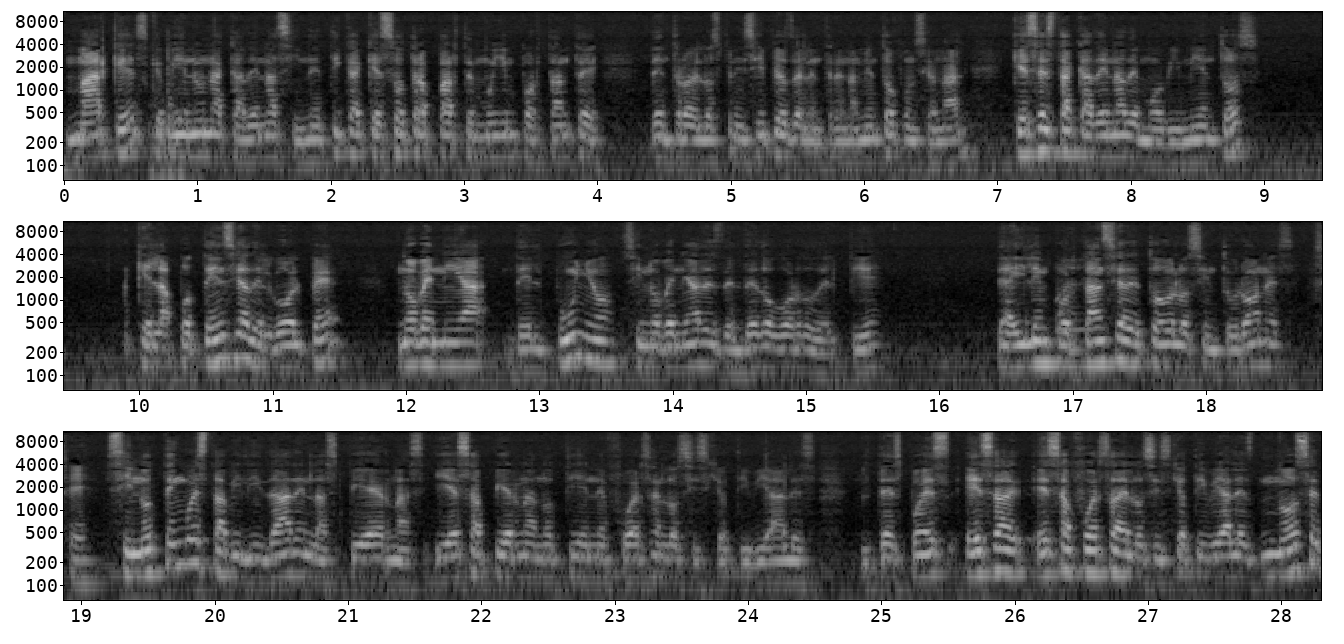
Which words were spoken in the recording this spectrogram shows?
Márquez, que viene una cadena cinética, que es otra parte muy importante dentro de los principios del entrenamiento funcional, que es esta cadena de movimientos, que la potencia del golpe no venía del puño, sino venía desde el dedo gordo del pie. De ahí la importancia de todos los cinturones. Sí. Si no tengo estabilidad en las piernas y esa pierna no tiene fuerza en los isquiotibiales, después esa, esa fuerza de los isquiotibiales no se,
